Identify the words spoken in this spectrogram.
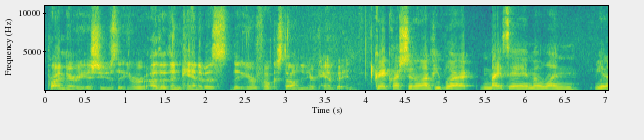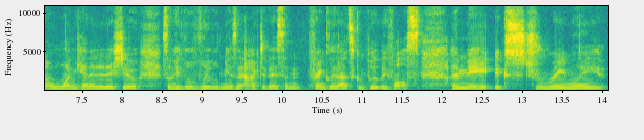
primary issues that you're other than cannabis that you're focused on in your campaign? Great question. A lot of people are might say I'm a one you know one candidate issue. Some people have labeled me as an activist, and frankly, that's completely false. I'm a extremely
